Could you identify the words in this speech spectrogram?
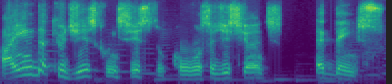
Ainda que o disco, insisto, como você disse antes, é denso.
